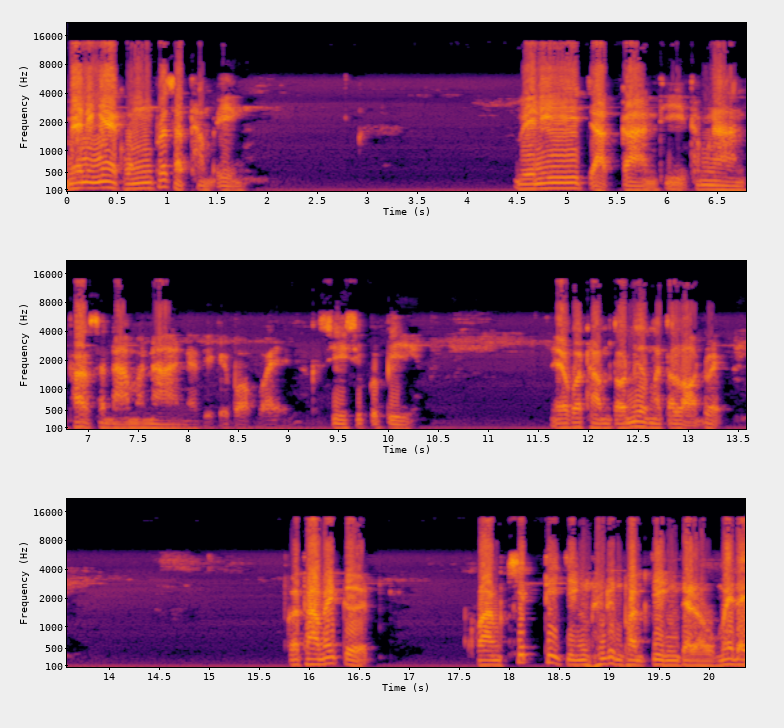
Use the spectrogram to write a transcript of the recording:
แม้ในแง่ของพระสัทธรรมเอง เวนี้จากการที่ทำงานภาคสนามานานเนี่ยที่เคยบอกไว้สี่สิบกว่าปี แล้วก็ทำต่อเนื่องมาตลอดด้วย ก็ทำให้เกิด ความคิดที่จริงเป็นเรื่องความจริง แต่เราไม่ได้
